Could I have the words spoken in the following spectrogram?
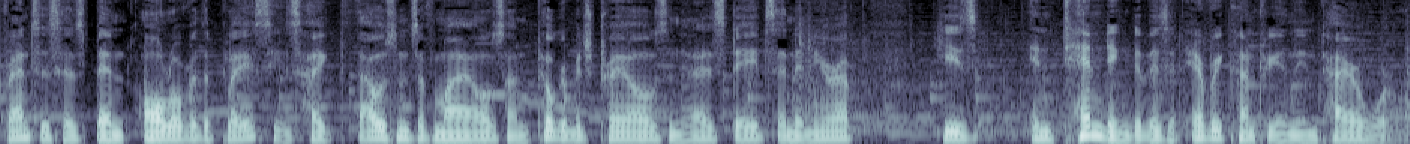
Francis has been all over the place. He's hiked thousands of miles on pilgrimage trails in the United States and in Europe. He's intending to visit every country in the entire world.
